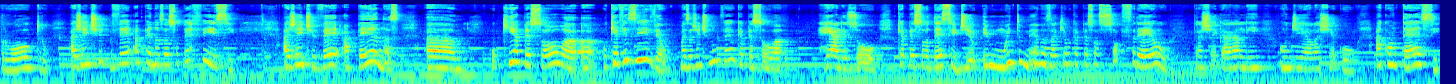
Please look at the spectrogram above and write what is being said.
para o outro, a gente vê apenas a superfície. A gente vê apenas. Uh, o que a pessoa, uh, o que é visível, mas a gente não vê o que a pessoa realizou, o que a pessoa decidiu e muito menos aquilo que a pessoa sofreu para chegar ali onde ela chegou. Acontece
